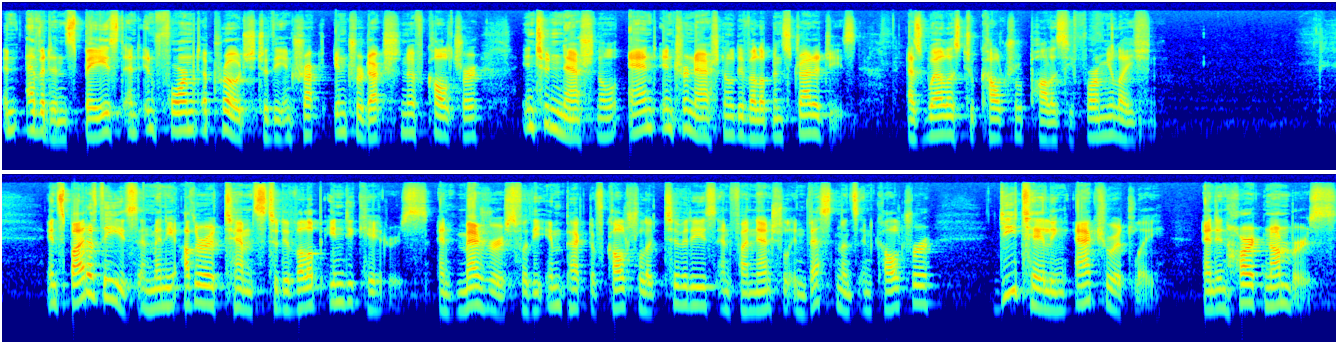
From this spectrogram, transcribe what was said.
an evidence based and informed approach to the introduction of culture into national and international development strategies, as well as to cultural policy formulation. In spite of these and many other attempts to develop indicators and measures for the impact of cultural activities and financial investments in culture, detailing accurately and in hard numbers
